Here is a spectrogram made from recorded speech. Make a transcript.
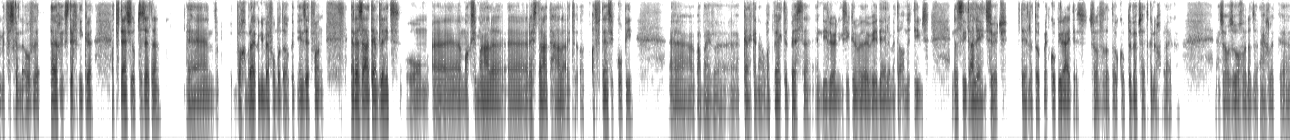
met verschillende overtuigingstechnieken advertenties op te zetten. En we gebruiken nu bijvoorbeeld ook het inzet van RSA-templates om maximale resultaten te halen uit advertentiekopie. Uh, waarbij we uh, kijken naar wat werkt het beste. En die learnings die kunnen we weer delen met de andere teams. En dat is niet alleen search. We delen dat ook met copywriters, zodat we dat ook op de website kunnen gebruiken. En zo zorgen we dat we eigenlijk uh,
